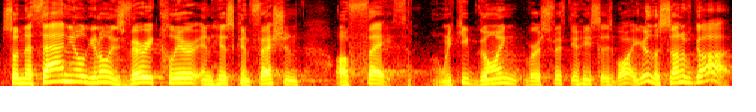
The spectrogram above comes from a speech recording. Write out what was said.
So Nathanael you know, is very clear in his confession of faith. When we keep going, verse 15, he says, boy, you're the son of God.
